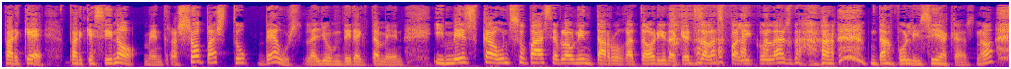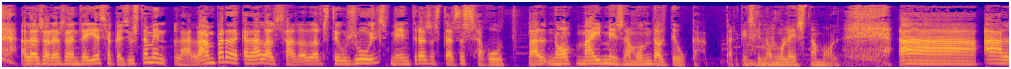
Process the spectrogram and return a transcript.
Per què? Perquè si no, mentre sopes, tu veus la llum directament. I més que un sopar sembla un interrogatori d'aquests de les pel·lícules de, de policíaques, no? Aleshores ens deia això, que justament la làmpara ha de quedar a l'alçada dels teus ulls mentre estàs assegut, val? no mai més amunt del teu cap perquè si no molesta molt. Uh, al,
